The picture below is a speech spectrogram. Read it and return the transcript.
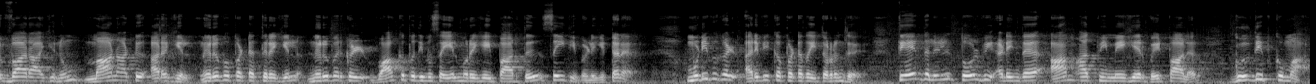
எவ்வாறாயினும் மாநாட்டு அறையில் நிறுவப்பட்ட திரையில் நிருபர்கள் வாக்குப்பதிவு செயல்முறையை பார்த்து செய்தி வெளியிட்டனர். முடிவுகள் அறிவிக்கப்பட்டதைத் தொடர்ந்து தேர்தலில் தோல்வி அடைந்த ஆம் ஆத்மி மேயர் வேட்பாளர் குல்தீப் குமார்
